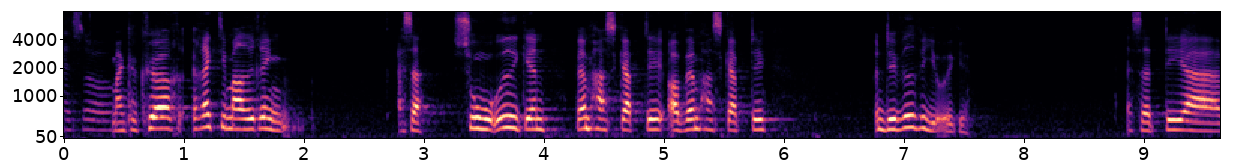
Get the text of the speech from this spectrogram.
Altså, Man kan køre rigtig meget i ring. Altså zoome ud igen. Hvem har skabt det, og hvem har skabt det? Men det ved vi jo ikke. Altså det, er,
